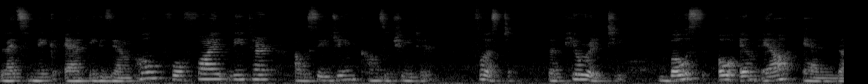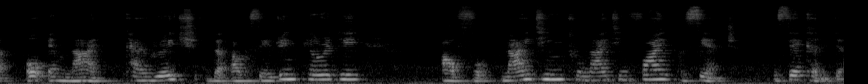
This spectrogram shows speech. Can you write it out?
let's make an example for 5 liter oxygen concentrator. First, the purity. Both OML and OM9 can reach the oxygen purity of 19 to 95%. Second,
